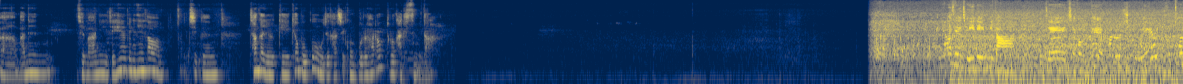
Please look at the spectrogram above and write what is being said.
아, 많은 이제 많이 이제 해야 되긴 해서 지금 잠깐 이렇게 켜보고 이제 다시 공부를 하러 들어가겠습니다. 안녕하세요 제이리입니다. 이제 제가 오늘 8월 15일 첫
